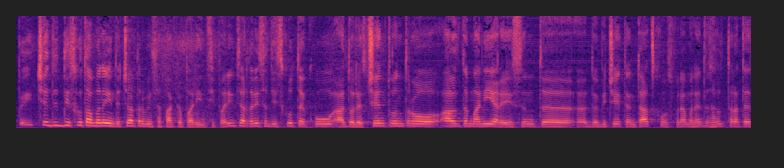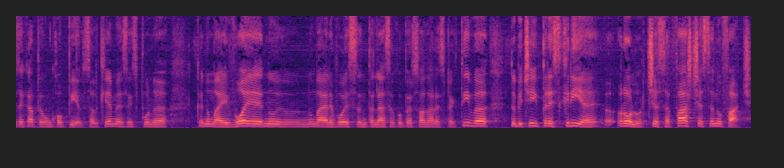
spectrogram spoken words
Păi ce discutam înainte, ce ar trebui să facă părinții? Părinții ar trebui să discute cu adolescentul într-o altă manieră. Ei sunt uh, de obicei tentați, cum spuneam înainte, să-l trateze ca pe un copil, să-l cheme, să-i spună că nu mai e voie, nu, nu mai are voie să întâlnească cu persoana respectivă. De obicei prescrie roluri, ce să faci, ce să nu faci.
